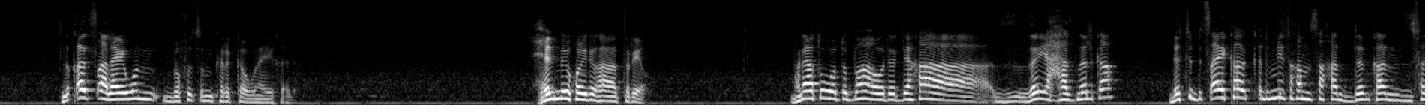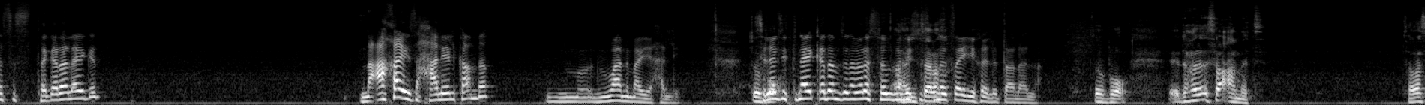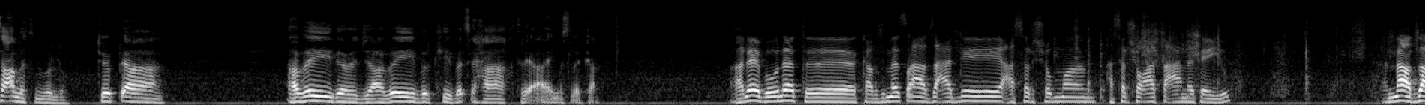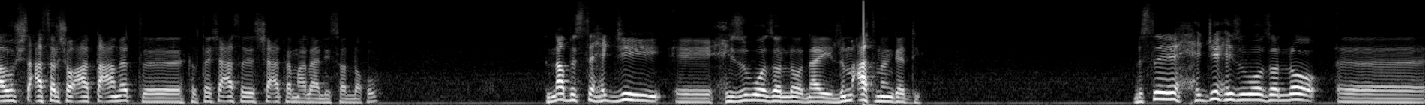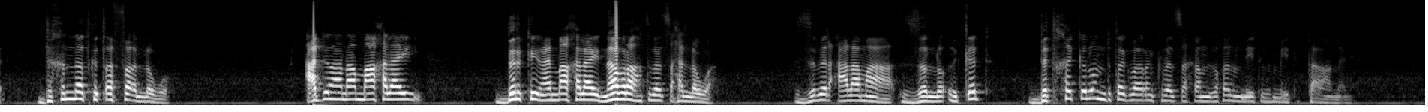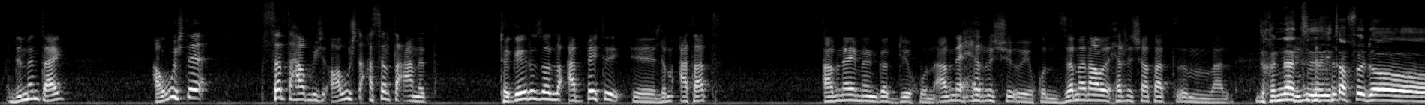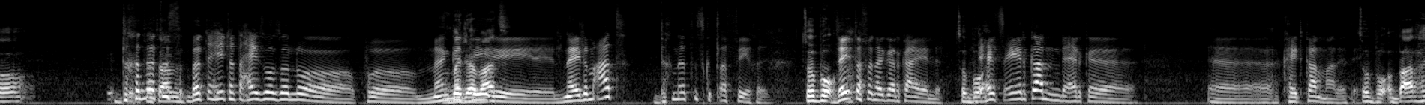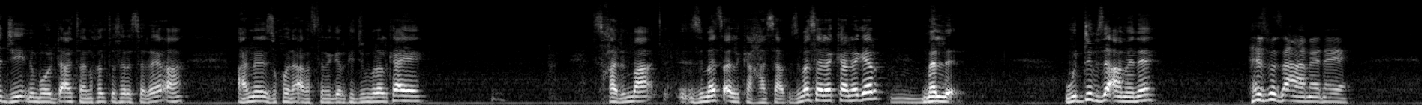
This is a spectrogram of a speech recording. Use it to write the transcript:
ንቐፃላይ እውን ብፍፁም ክርከቡን ኣይኽእልን ሕልሚ ኮይኑ ከዓ ትሪኦ ምክንያቱ ድማ ወደ ደኻ ዘይሓዝነልካ ነቲ ብፃይካ ቅድሚት ከም ምሳኻን ደምካን ዝፈስስ ተገዳላይ ግን ንዓኻ እዩ ዝሓልየልካ እምበር ንዋንማ ይሓሊ ስለዚ እቲ ናይ ቀደም ዝነበረ ሰብ ንግስቲ ክመፀ ይኽእል እጠቕላላ ፅቡቕ ድሕሪ እስራ ዓመት ሰላሳ ዓመት ንበሎ ኢትዮጵያ ኣበይ ደረጃ ኣበይ ብርኪ በፂሓ ክትሪኣ ይመስለካ أنا بونات كابز مسعة زعلي عصر شومان عصر شو عطا عمت أيو أنا بزعوش عصر شو عطا عمت كلتا شع شع تمالا لي صلحو أنا بستحجي حزو زلو ناي لمعت من قدي بستحجي حزو زلو دخنات كتفا اللو عدنا أنا ما خلاي بركي أنا ما خلاي نبرة تبسح اللوه ዝብል ዓላማ ዘሎ እቅድ ብትኽክሉን ብተግባርን ክበፅሕ ከም ዝኽእል ሚእቲ ብሚእቲ ተኣመን እዩ ንምንታይ ኣብ ውሽጢ ኣብ ውሽጢ ዓሰርተ ዓመት ተገይሩ ዘሎ ዓበይቲ ልምዓታት ኣብ ናይ መንገዲ ይኹን ኣብ ናይ ሕርሽኡ ይኹን ዘመናዊ ሕርሻታት ምባል ድኽነት ይጠፍእ ዶ ድኽነትስ በትሒኡ ተታሒዝዎ ዘሎ መንገዲ ናይ ልምዓት ድኽነትስ ክጠፍእ ይኽእል تبو زيت فينا غير كايل تبو حيت سعير كان نهر ك كيت كان مالته تبو امبارح جي نمودات انا خلت سر سريعه انا زخون عرفت نغير كجمر الكاي سخد ما زمصلك حساب زمصلك كان نغير مل ودب زامنه حزب زامنه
